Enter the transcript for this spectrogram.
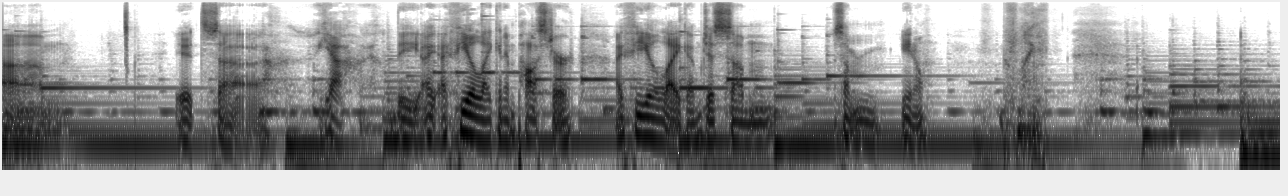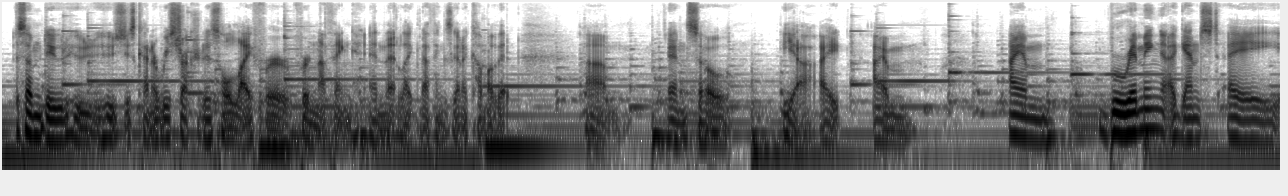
Um, it's uh, yeah, the I, I feel like an imposter. I feel like I'm just some some you know like some dude who who's just kind of restructured his whole life for for nothing and that like nothing's gonna come of it. Um, and so yeah i i'm i am brimming against a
